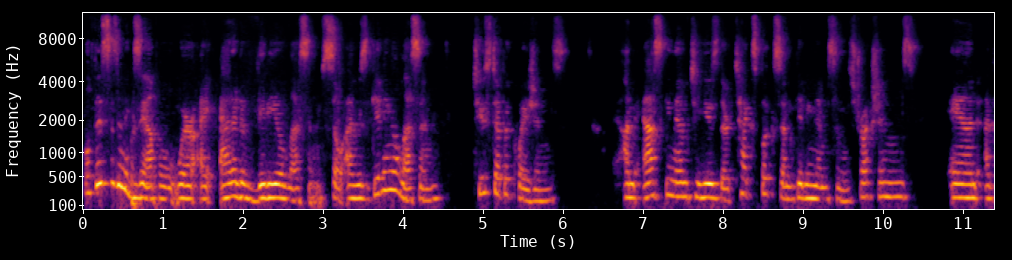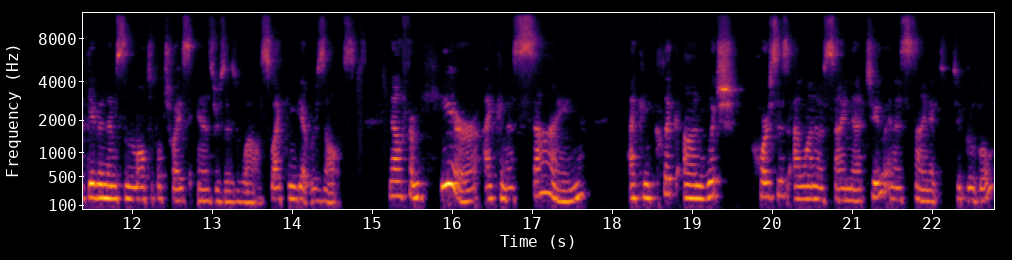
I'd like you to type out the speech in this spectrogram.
Well, this is an example where I added a video lesson. So I was giving a lesson, two-step equations. I'm asking them to use their textbooks. I'm giving them some instructions and I've given them some multiple choice answers as well so I can get results. Now from here, I can assign, I can click on which courses I want to assign that to and assign it to Google.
